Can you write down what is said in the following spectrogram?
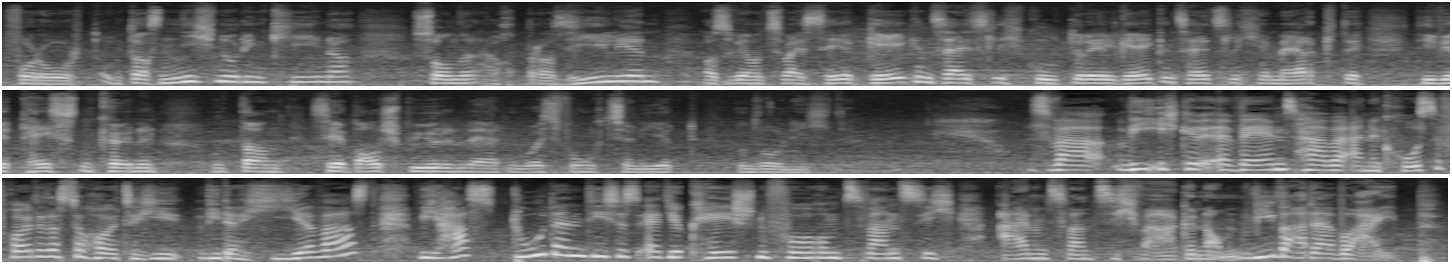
vor Ort. Und das nicht nur in China, sondern auch Brasilien. Also wir haben zwei sehr gegensätzlich, kulturell gegensätzliche Märkte, die wir testen können und dann sehr bald spüren werden, wo es funktioniert und wo nicht. Es war, wie ich erwähnt habe, eine große Freude, dass du heute hier, wieder hier warst. Wie hast du denn dieses Education Forum 2021 wahrgenommen? Wie war der Vibe?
